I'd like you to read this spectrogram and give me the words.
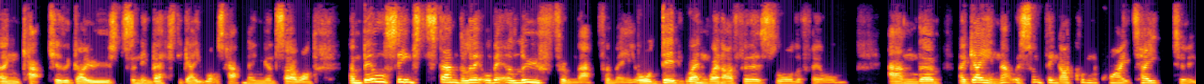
and capture the ghosts and investigate what's happening and so on. And Bill seems to stand a little bit aloof from that for me, or did when when I first saw the film. And um, again, that was something I couldn't quite take to.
